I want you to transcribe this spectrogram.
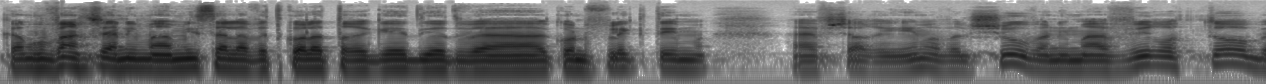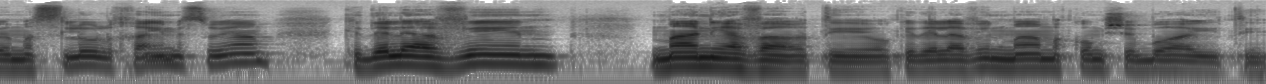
כמובן שאני מעמיס עליו את כל הטרגדיות והקונפליקטים האפשריים, אבל שוב, אני מעביר אותו במסלול חיים מסוים כדי להבין מה אני עברתי, או כדי להבין מה המקום שבו הייתי.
